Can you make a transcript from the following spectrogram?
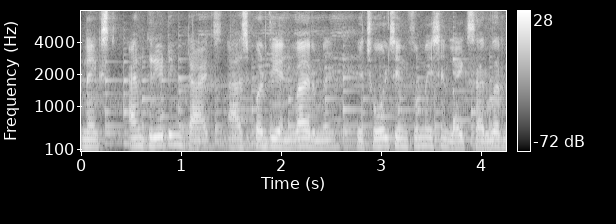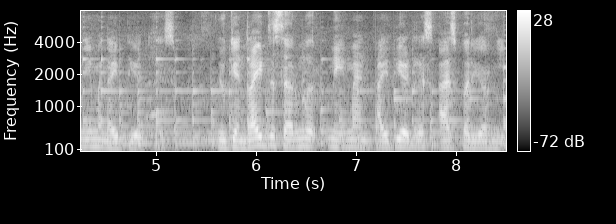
Next, I'm creating tags as per the environment which holds information like server name and IP address. You can write the server name and IP address as per your need.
